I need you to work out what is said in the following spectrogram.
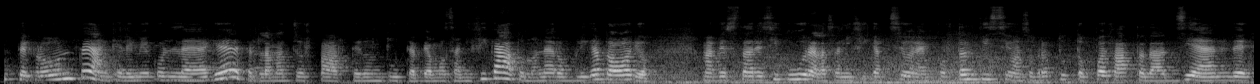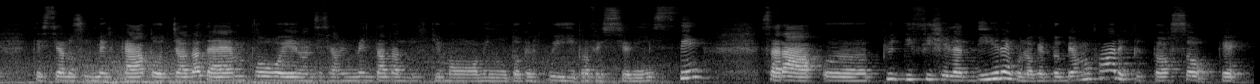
Tutte pronte, anche le mie colleghe, per la maggior parte, non tutte abbiamo sanificato, non era obbligatorio, ma per stare sicura la sanificazione è importantissima, soprattutto poi fatta da aziende che stiano sul mercato già da tempo e non si siano inventate all'ultimo minuto, per cui i professionisti sarà eh, più difficile a dire quello che dobbiamo fare piuttosto che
